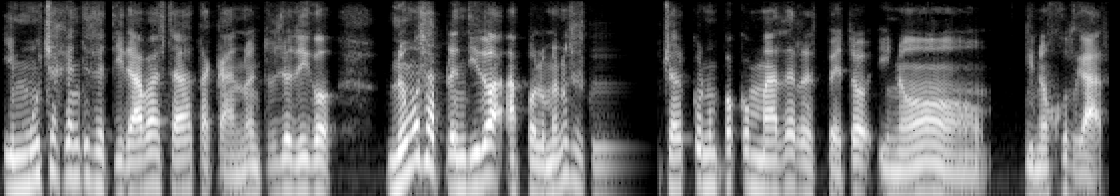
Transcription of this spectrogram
y mucha gente se tiraba a estar atacando. Entonces yo digo, no hemos aprendido a, a por lo menos escuchar con un poco más de respeto y no, y no juzgar.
